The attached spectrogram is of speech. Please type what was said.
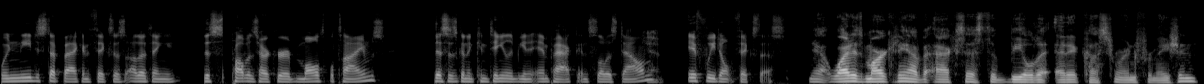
We need to step back and fix this other thing. This problem has occurred multiple times. This is going to continually be an impact and slow us down Yeah. if we don't fix this. Yeah. Why does marketing have access to be able to edit customer information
